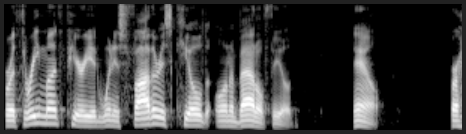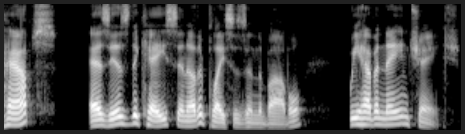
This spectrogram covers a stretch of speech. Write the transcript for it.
for a three month period when his father is killed on a battlefield. Now, perhaps, as is the case in other places in the Bible, we have a name change.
